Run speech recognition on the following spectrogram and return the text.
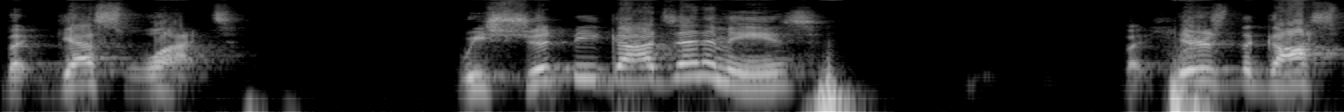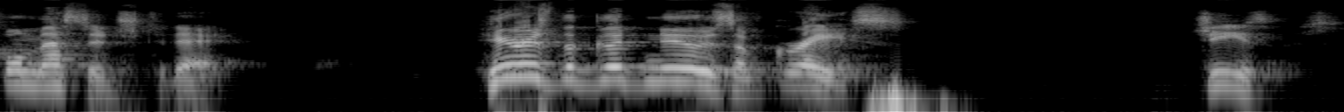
But guess what? We should be God's enemies. But here's the gospel message today. Here is the good news of grace Jesus.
